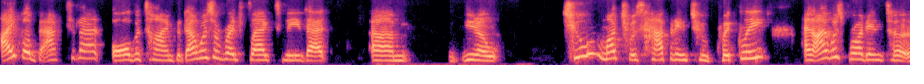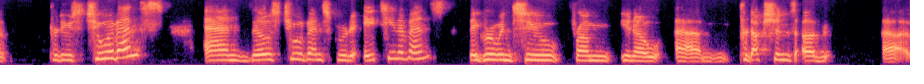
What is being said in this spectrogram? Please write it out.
I go back to that all the time, but that was a red flag to me that, um, you know, too much was happening too quickly. And I was brought in to produce two events, and those two events grew to 18 events. They grew into from, you know, um, productions of uh,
